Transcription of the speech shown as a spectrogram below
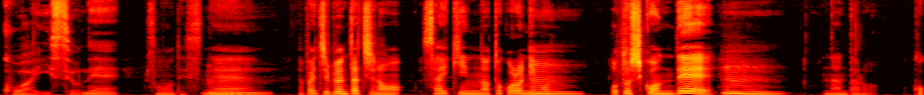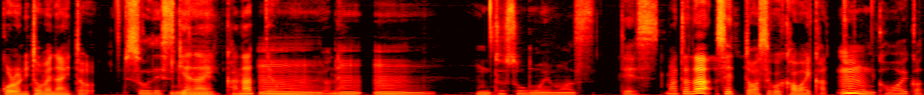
怖いですよね。そうですね、うん。やっぱり自分たちの最近のところにもうん。落とし込んで、うん。なんだろう心に留めないといけないかなって思うよね、うんうんうん。本当そう思います。です、まあ、ただセットはすごい可愛かったうん可愛かっ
